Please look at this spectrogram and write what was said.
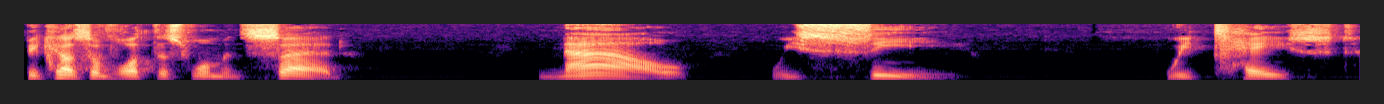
because of what this woman said. Now we see, we taste,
